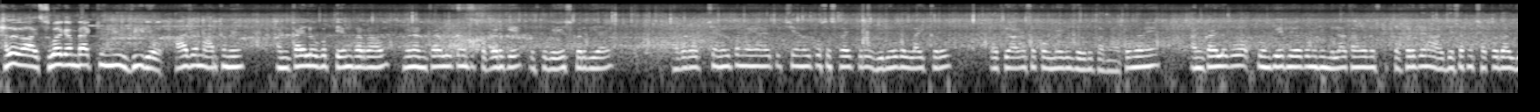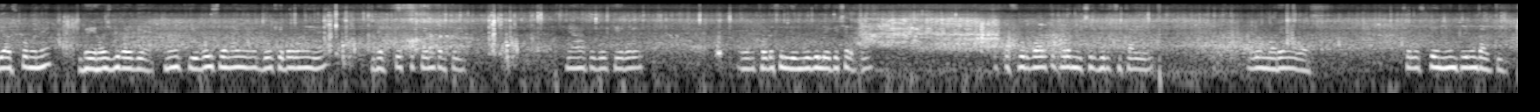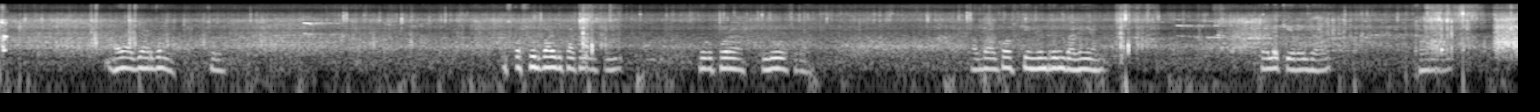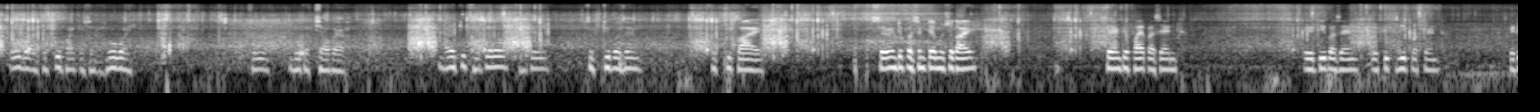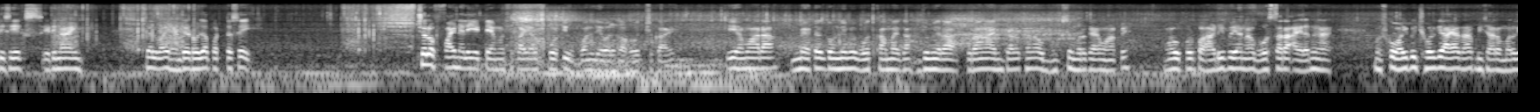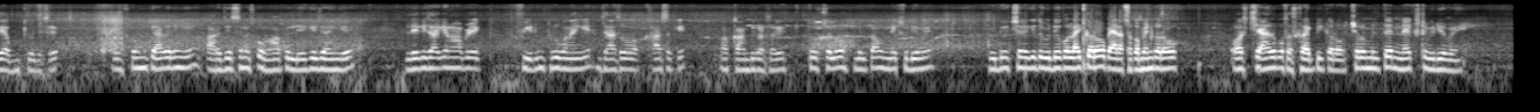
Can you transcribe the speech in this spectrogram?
Hello guys, welcome back to new video. आज हम arc में अंकाइलो को टेम कर रहा हूँ। मैंने अंकाइलो को पकड़ के उसको वेस्ट कर दिया है। अगर आप चैनल पर नए आए तो चैनल को सब्सक्राइब करो वीडियो को लाइक करो और प्यारा सा कमेंट भी ज़रूर करना। तो मैंने अंकाइलो को ट्वेंटी एट लेवल को मुझे मिला था, मैंने उसको पकड़ के ना जैसे अपने छत को डाल दिया, उसको मैंने बेहोश भी कर दिया है। मैंने केबल्स बनाई हैं, दो केबल बनाई हैं, देखते उसको टेम करते हैं। यहाँ पर दो केबल और थोड़े से नींबू भी लेके चलते हैं। उसको फुटबॉल को थोड़ा नीचे गिर चुका है, अभी मरे ना बस। चलो, उसको इम्यूनिटी में डालती। भाई आगे हट जाना। चलो। उसका फुटबॉल दिखाते हैं। देखो, पूरा लो हो चुका अब डालता उसकी इम्यूनिटी में डालेंगे हम। पहले केबल जाओ। खा रहा है। भाई फिफ्टी फाइव परसेंट हो। भाई। चलो, बहुत अच्छा हो गया। भाई, तू खाते रहो खाते रहो। Sixty percent fifty five seventy percent time हो चुका है seventy five percent eighty percent eighty three percent eighty six eighty nine चल भाई हंड्रेड हो जा पट्टे से। चलो फाइनली ये टाइम हो चुका है और फोर्टी वन लेवल का हो चुका है। ये हमारा मेटल तोड़ने में बहुत काम आएगा, जो मेरा पुराना निकाला था ना, वो भूख से मर गया वहाँ पे। वहाँ ऊपर पहाड़ी पे है ना, बहुत सारा आयरन है। उसको वहीं पे छोड़ के आया था, बेचारा मर गया भूख की वजह से। और उसको हम क्या करेंगे? आर से उसको वहाँ पर लेके जाएँगे। लेके जाके वहाँ पर एक फीडिंग थ्रू बनाएँगे, जहाँ से वो खा सके और काम भी कर सके। तो चलो, मिलता हूँ नेक्स्ट वीडियो में। वीडियो अच्छी लगी तो वीडियो को लाइक करो, प्यारा सा कमेंट करो। और चैनल को सब्सक्राइब भी करो। चलो मिलते हैं नेक्स्ट वीडियो में।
